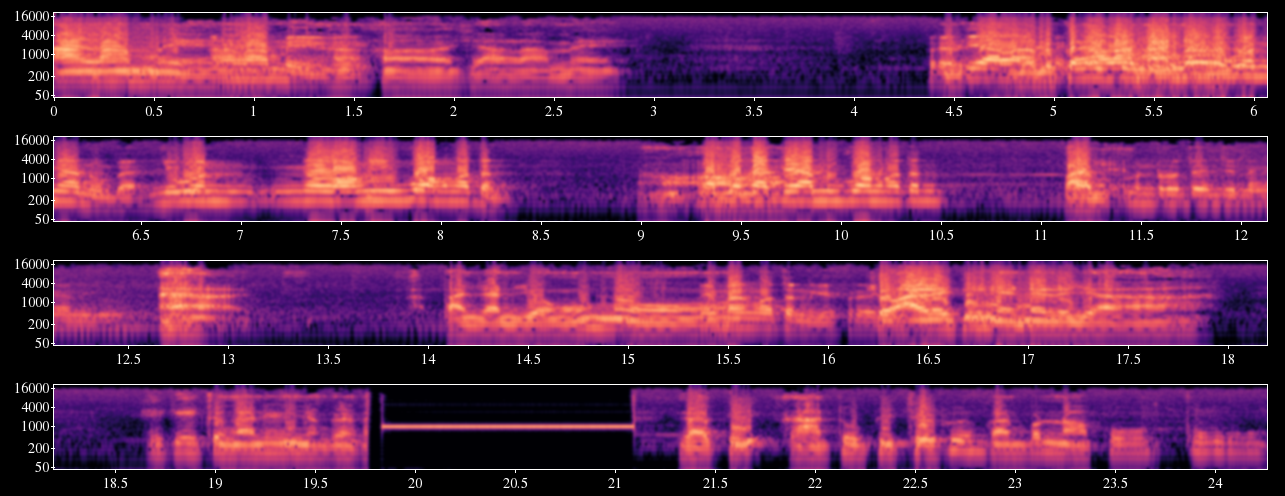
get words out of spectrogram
Alame. Alame. Heeh, si alame. Berarti Mer- alami mereka mana- itu nyuwun nganu, Mbak. Nyuwun ngelongi wong ngoten. Napa Heeh. kakean wong ngoten? Menurut jenengan niku. Pancen yo ngono. Memang ngoten nggih, berarti. Soal iki ngene lho ya. Iki tengane nyengkel Lagi Ratu Bidul kan pernah putu.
